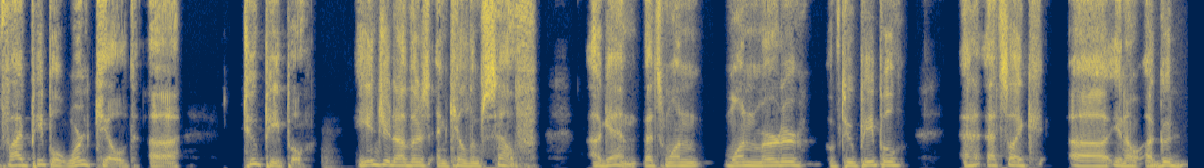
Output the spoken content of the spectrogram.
five people weren't killed. Uh, two people. He injured others and killed himself. Again, that's one one murder of two people. That's like uh, you know a good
